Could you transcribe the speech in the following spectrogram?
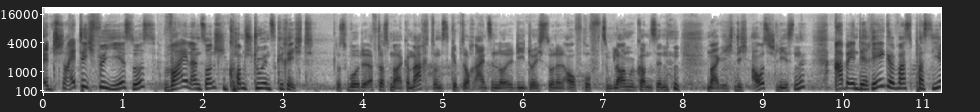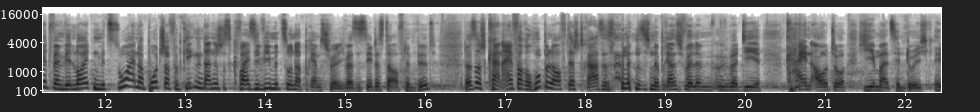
entscheid dich für Jesus, weil ansonsten kommst du ins Gericht. Das wurde öfters mal gemacht und es gibt auch einzelne Leute, die durch so einen Aufruf zum Glauben gekommen sind, mag ich nicht ausschließen. Aber in der Regel, was passiert, wenn wir Leuten mit so einer Botschaft begegnen, dann ist es quasi wie mit so einer Bremsschwelle. Ich weiß nicht, seht ihr das da auf dem Bild? Das ist kein einfacher Huppel auf der Straße, sondern das ist eine Bremsschwelle, über die kein Auto jemals hindurch äh,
